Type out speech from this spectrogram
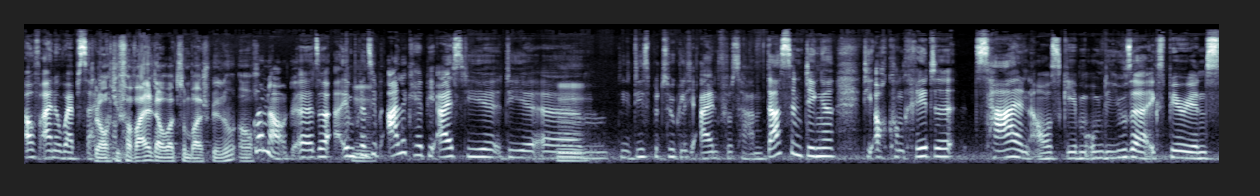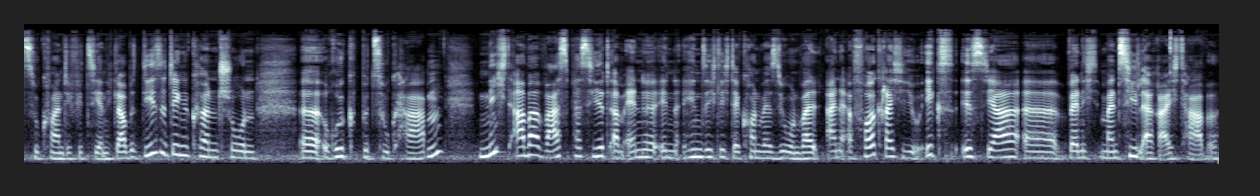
auf eine Website Oder auch die Verweildauer zum Beispiel, ne? Auch. Genau, also im mhm. Prinzip alle KPIs, die, die mhm ähm, die diesbezüglich Einfluss haben. Das sind Dinge, die auch konkrete Zahlen ausgeben, um die User Experience zu quantifizieren. Ich glaube, diese Dinge können schon äh, Rückbezug haben. Nicht aber, was passiert am Ende in, hinsichtlich der Konversion, weil eine erfolgreiche UX ist ja, äh, wenn ich mein Ziel erreicht habe.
